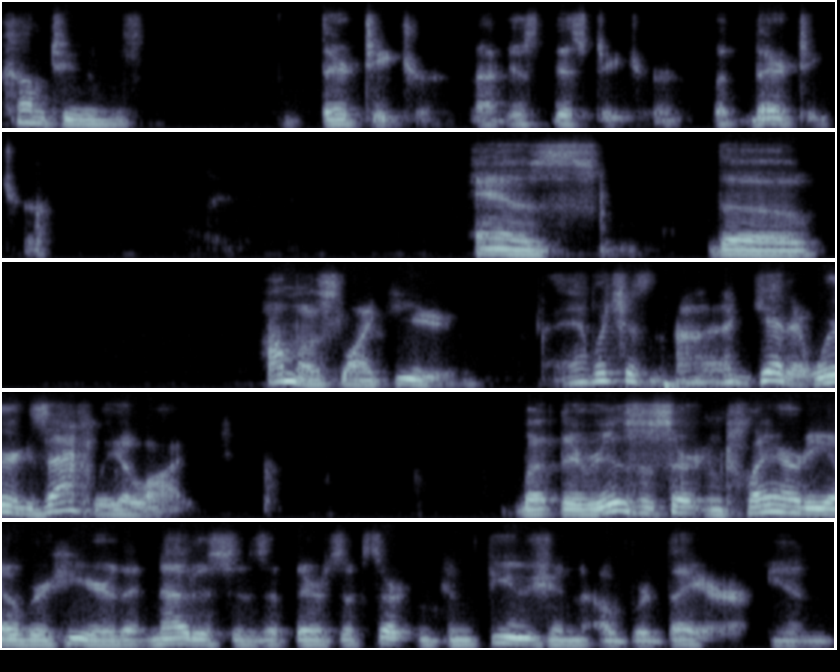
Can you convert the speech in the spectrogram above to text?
come to their teacher, not just this teacher, but their teacher, as the almost like you, and which is, I get it, we're exactly alike. But there is a certain clarity over here that notices that there's a certain confusion over there in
